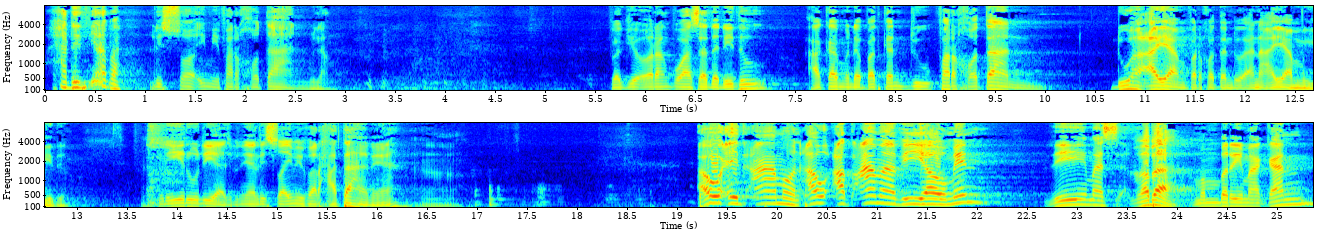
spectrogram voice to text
Hadisnya apa? Lissaimi farkhotan bilang. bagi orang puasa tadi itu akan mendapatkan du, farkhotan dua ayam farkhotan dua anak ayam gitu keliru dia sebenarnya liswaimi farhatan ya au id'amun au at'ama fi yaumin di masghabah memberi makan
